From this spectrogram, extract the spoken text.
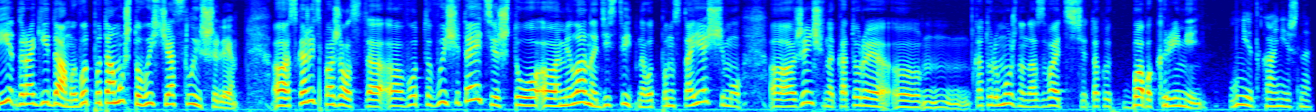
И, дорогие дамы, вот потому, что вы сейчас слышали. А, скажите, пожалуйста, а, вот вы считаете, что а, Милана действительно вот по-настоящему женщина, которая, которую можно назвать такой баба-кремень? Нет, конечно.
